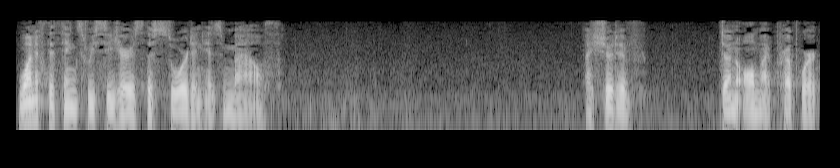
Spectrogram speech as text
One of the things we see here is the sword in his mouth. I should have done all my prep work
